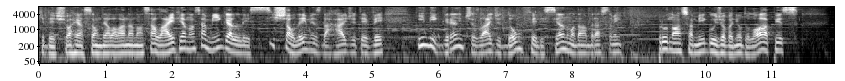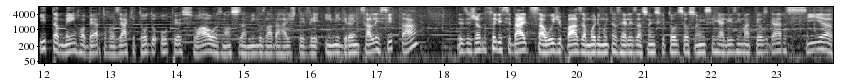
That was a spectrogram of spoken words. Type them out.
que deixou a reação dela lá na nossa live, e a nossa amiga Leci Chaulemes, da Rádio e TV Imigrantes, lá de Dom Feliciano. Mandar um abraço também para o nosso amigo Giovanildo Lopes, e também Roberto Rosiak e todo o pessoal, os nossos amigos lá da Rádio TV Imigrantes. A Alessi tá desejando felicidade, saúde, paz, amor e muitas realizações, que todos os seus sonhos se realizem. Matheus Garcia,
